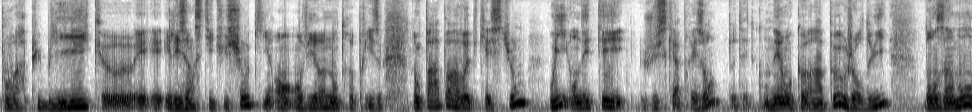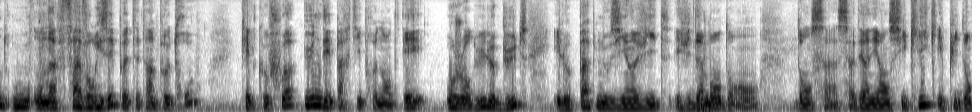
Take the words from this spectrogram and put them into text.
pouvoirs publics euh, et, les institutions qui environnent l'entreprise. Donc, par rapport à votre question, oui, on était jusqu'à présent, peut-être qu'on est encore un peu aujourd'hui, dans un monde où on a favorisé peut-être un peu trop quelquefois une des parties prenantes. Et aujourd'hui, le but, et le pape nous y invite évidemment dans, dans sa, dernière encyclique, et puis dans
